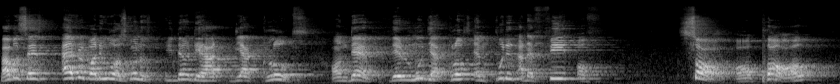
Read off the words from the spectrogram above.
Bible says everybody who was going to, you know, they had their clothes on them. They removed their clothes and put it at the feet of Saul or Paul,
